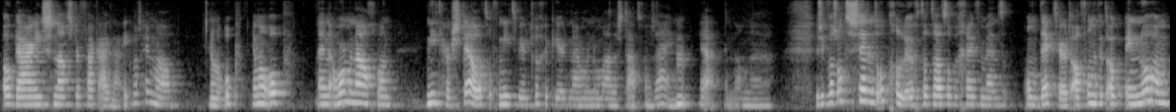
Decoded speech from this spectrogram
ook daarin s'nachts er vaak uit. Nou, ik was helemaal, Helemaal op. helemaal op. En hormonaal gewoon niet hersteld of niet weer teruggekeerd naar mijn normale staat van zijn. Hm. Ja, en dan... eh, Dus ik was ontzettend opgelucht dat dat op een gegeven moment ontdekt werd. Al vond ik het ook enorm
